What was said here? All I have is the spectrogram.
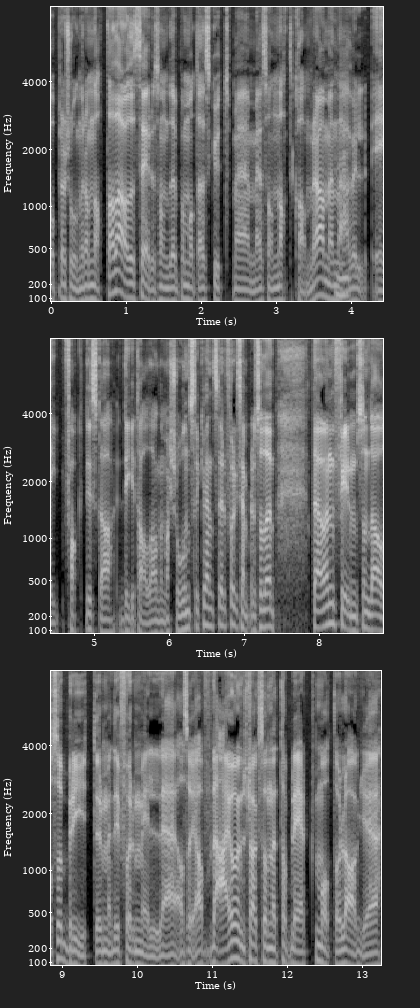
operasjoner om natta, da, og det ser ut som det på en måte er skutt med, med sånn nattkamera, men det er vel eg- faktisk da digitale animasjonssekvenser, eksempel. Så den, det er jo en film som da også bryter med de formelle altså ja, Det er jo en slags sånn etablert måte å lage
